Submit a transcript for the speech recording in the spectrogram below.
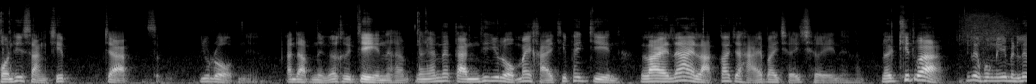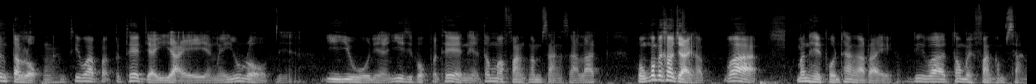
คนที่สั่งชิป จากยุโรปเนี่ยอันดับหนึ่งก็คือจีนนะครับ ดังนั้นถ้าการที่ยุโรปไม่ขายชิปให้จีน รายได้หลักก็จะหายไปเฉยๆนะครับเลยคิดว่าเรื่องพวกนี้เป็นเรื่องตลกนะที่ว่าประเทศใหญ่ๆ อย่างในยุโรปเนี่ย EU เนี่ย 26 ประเทศเนี่ยต้องมาฟังคำสั่งสหรัฐ ผมก็ไม่เข้าใจครับว่ามันเหตุผลทางอะไรครับที่ว่าต้องไปฟังคำสั่ง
